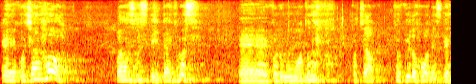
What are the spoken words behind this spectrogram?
えー、こちらの方を踊らさせていただきます。えー、子供も大人もこちらの曲の方ですね、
